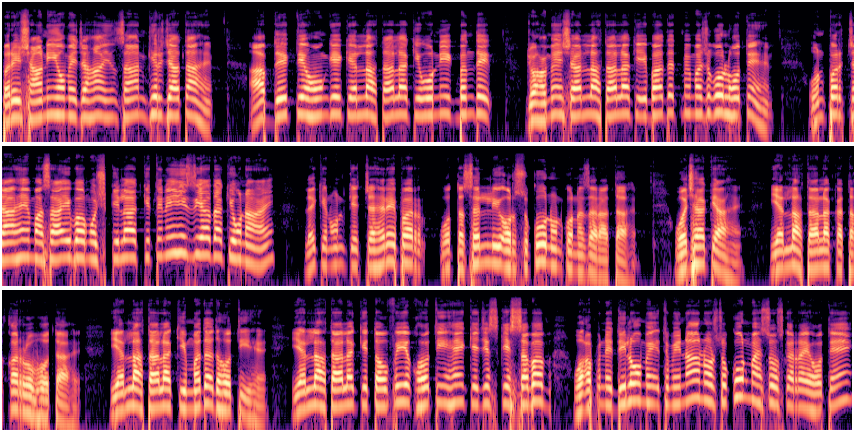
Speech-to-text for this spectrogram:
परेशानियों में जहाँ इंसान घिर जाता है, आप देखते होंगे कि अल्लाह ताला के वो नेक बंदे जो हमेशा अल्लाह ताला की इबादत में मशगूल होते हैं, उन पर चाहे मसाइब और मुश्किल कितने ही ज़्यादा क्यों ना आए लेकिन उनके चेहरे पर वो तसल्ली और सुकून उनको नज़र आता है। वजह क्या है? ये अल्लाह ताला का तकर्रब होता है। ये अल्लाह ताला की मदद होती है। ये अल्लाह ताला की तौफीक होती है कि जिसके सबब वो अपने दिलों में इतमान और सुकून महसूस कर रहे होते हैं,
